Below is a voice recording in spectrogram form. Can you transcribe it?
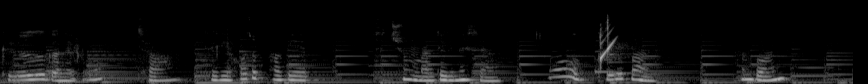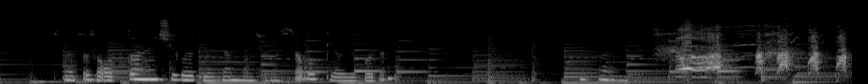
글루건으로 자 되게 허접하게 대충 만들긴 했어요. 오 글루건 한번 제가 써서 어떤 식으로 되는지 한번 제가 써볼게요. 이거를 약간 Ha ha ha ha!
